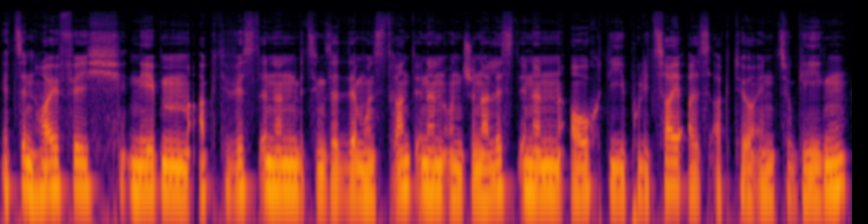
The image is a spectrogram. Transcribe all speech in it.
Jetzt sind häufig neben Aktivistinnen bzw. Demonstrantinnen und Journalistinnen auch die Polizei als Akteurin zugegen.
